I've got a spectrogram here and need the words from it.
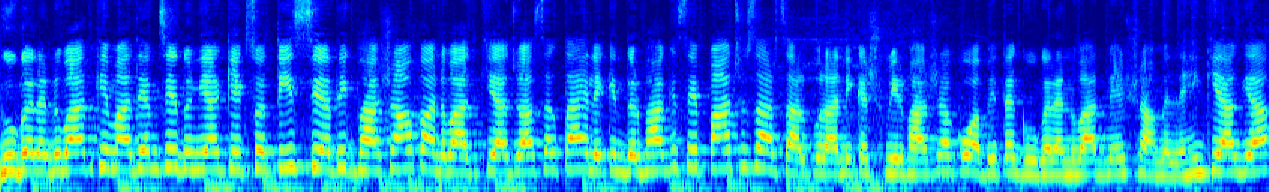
गूगल अनुवाद के माध्यम से दुनिया की 130 से अधिक भाषाओं का अनुवाद किया जा सकता है, लेकिन दुर्भाग्य से 5000 साल पुरानी कश्मीर भाषा को अभी तक गूगल अनुवाद में शामिल नहीं किया गया।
